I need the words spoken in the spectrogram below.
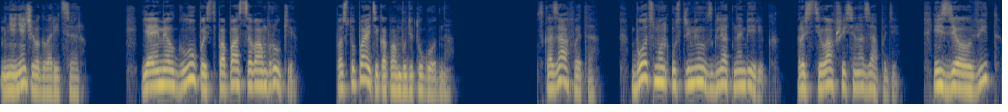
«Мне нечего говорить, сэр. Я имел глупость попасться вам в руки. Поступайте, как вам будет угодно». Сказав это, боцман устремил взгляд на берег, расстилавшийся на западе, и сделал вид,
